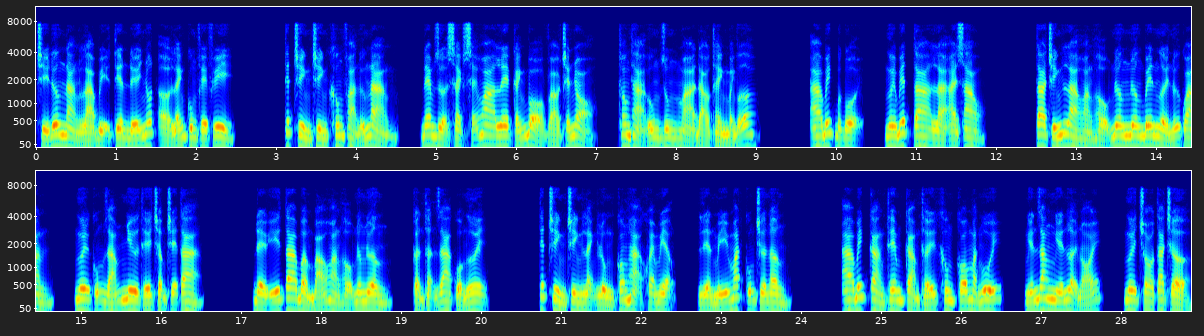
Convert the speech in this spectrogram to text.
chỉ đương nàng là bị tiên đế nhốt ở lãnh cung phế phi. Tiết trình trình không phản ứng nàng, đem rửa sạch sẽ hoa lê cánh bỏ vào chén nhỏ, thông thả ung dung mà đảo thành mảnh vỡ. A Bích bực bội, ngươi biết ta là ai sao? Ta chính là hoàng hậu nương nương bên người nữ quan, ngươi cũng dám như thế chậm trễ ta. Để ý ta bẩm báo hoàng hậu nương nương, cẩn thận ra của ngươi. Tiết trình trình lạnh lùng cong hạ khoe miệng, liền mí mắt cũng chưa nâng. A Bích càng thêm cảm thấy không có mặt mũi, nghiến răng nghiến lợi nói, ngươi cho ta chờ.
